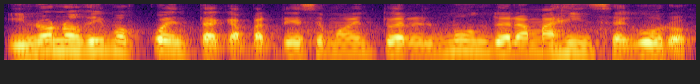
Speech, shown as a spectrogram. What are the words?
Y no nos dimos cuenta que a partir de ese momento era el mundo era más inseguro,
